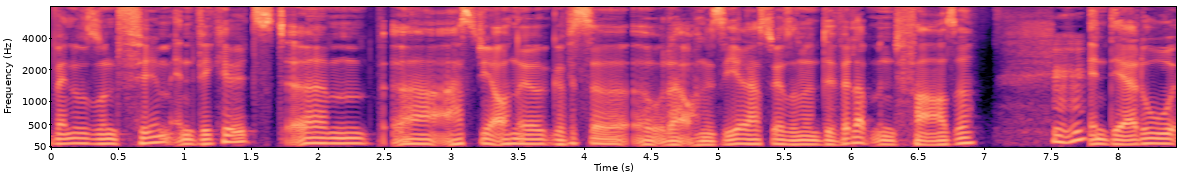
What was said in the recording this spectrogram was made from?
wenn du so einen Film entwickelst, ähm, äh, hast du ja auch eine gewisse, äh, oder auch eine Serie, hast du ja so eine Development-Phase, Mhm. in der du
